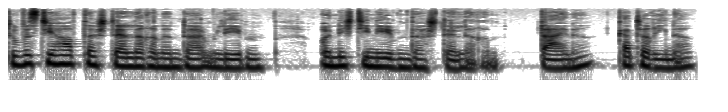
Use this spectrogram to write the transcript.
du bist die Hauptdarstellerin in deinem Leben und nicht die Nebendarstellerin. Deine Katharina.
